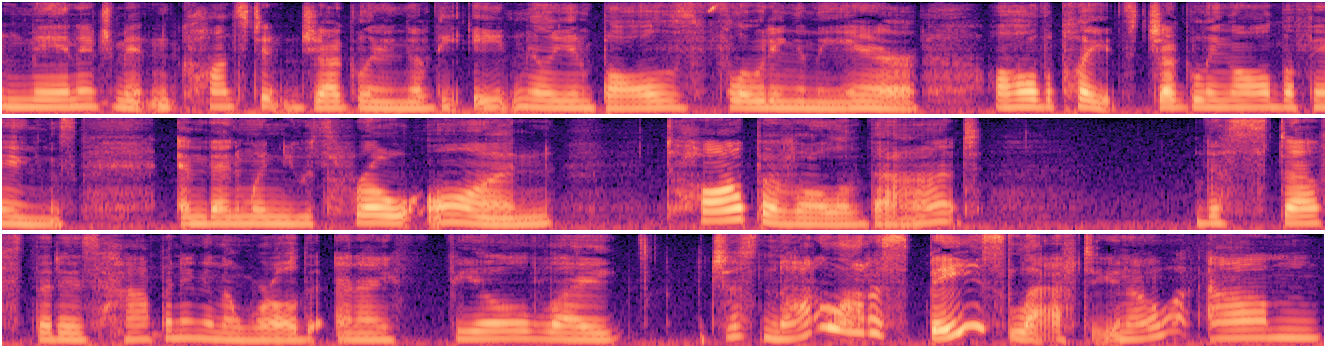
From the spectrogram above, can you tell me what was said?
management and constant juggling of the 8 million balls floating in the air, all the plates, juggling all the things. And then when you throw on top of all of that, the stuff that is happening in the world, and I feel like just not a lot of space left, you know? Um,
